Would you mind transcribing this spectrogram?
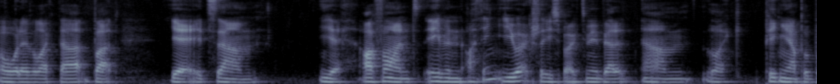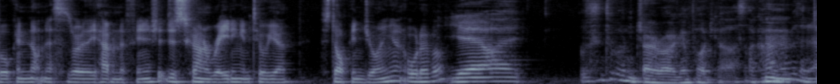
or whatever like that. But yeah, it's um yeah, I find even I think you actually spoke to me about it, um, like picking up a book and not necessarily having to finish it, just kind of reading until you stop enjoying it or whatever. Yeah, I listened to it on Joe Rogan podcast. I can't Hmm. remember the name.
